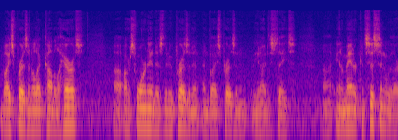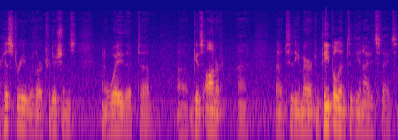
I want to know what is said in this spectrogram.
Vice President elect Kamala Harris uh, are sworn in as the new President and Vice President of the United States uh, in a manner consistent with our history, with our traditions, in a way that uh, uh, gives honor uh, to the American people and to the United States.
